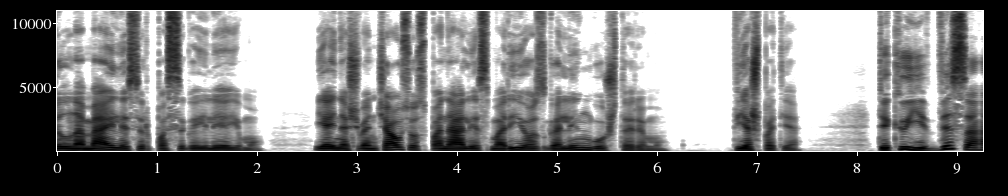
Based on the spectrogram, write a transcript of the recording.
pilna meilės ir pasigailėjimo, jei ne švenčiausios panelės Marijos galingų užtarimų. Viešpatie, tikiu į visą,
